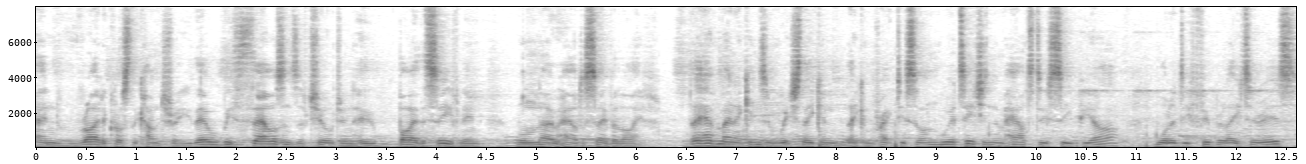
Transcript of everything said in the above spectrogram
and right across the country. There will be thousands of children who, by this evening, will know how to save a life. They have mannequins in which they can they can practice on. We're teaching them how to do CPR, what a defibrillator is,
